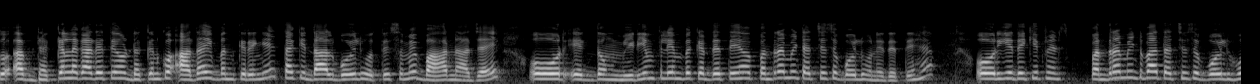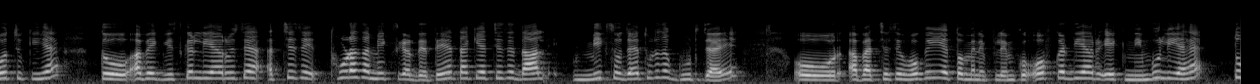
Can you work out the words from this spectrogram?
तो अब ढक्कन लगा देते हैं और ढक्कन को आधा ही बंद करेंगे ताकि दाल बॉईल होते समय बाहर ना आ जाए और एकदम मीडियम फ्लेम पे कर देते हैं और पंद्रह मिनट अच्छे से बॉईल होने देते हैं। और ये देखिए फ्रेंड्स पंद्रह मिनट बाद अच्छे से बॉईल हो चुकी है। तो अब एक विस्कर लिया और उसे अच्छे से थोड़ा सा मिक्स कर देते हैं ताकि अच्छे से दाल मिक्स हो जाए थोड़ा सा घुट जाए। और अब अच्छे से हो गई है तो मैंने फ्लेम को ऑफ़ कर दिया और एक नींबू लिया है। तो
